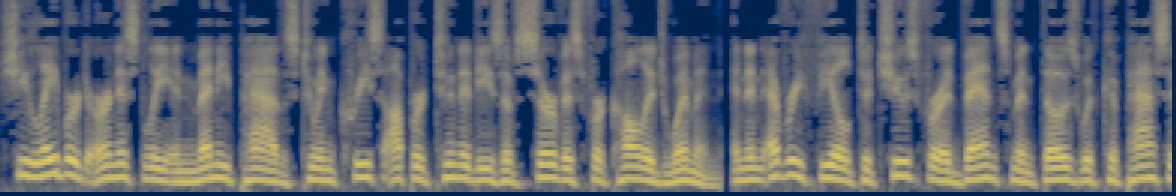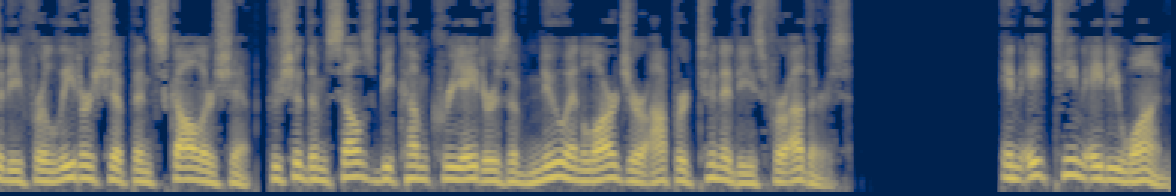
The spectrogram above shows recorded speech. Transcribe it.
She labored earnestly in many paths to increase opportunities of service for college women, and in every field to choose for advancement those with capacity for leadership and scholarship, who should themselves become creators of new and larger opportunities for others. In 1881,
